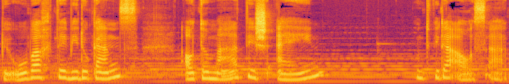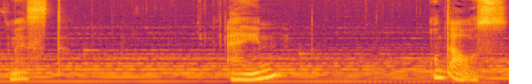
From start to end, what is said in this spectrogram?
Beobachte, wie du ganz automatisch ein und wieder ausatmest. Ein und aus.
